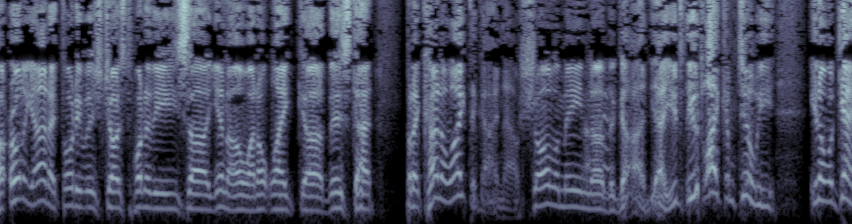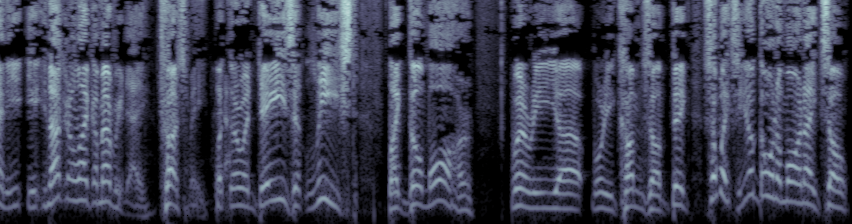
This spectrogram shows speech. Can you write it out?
Uh, early on, I thought he was just one of these, uh, you know, I don't like uh, this, that, but I kind of like the guy now, Charlemagne uh, the God. Yeah, you'd, you'd like him too. He, you know, again, he, you're not going to like him every day, trust me. But there are days at least, like Bill Maher, where he uh, where he comes up big. So wait, so you're going tomorrow night? So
